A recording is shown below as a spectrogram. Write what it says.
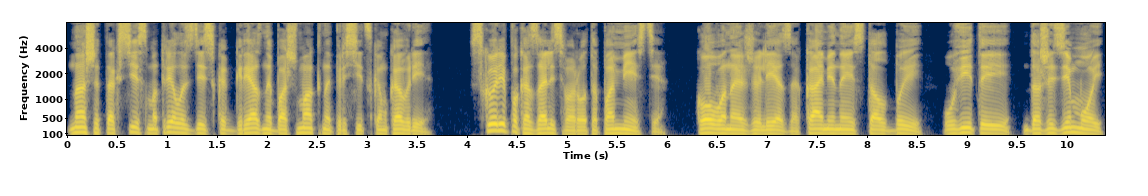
Наше такси смотрело здесь как грязный башмак на персидском ковре. Вскоре показались ворота поместья. Кованое железо, каменные столбы, увитые даже зимой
